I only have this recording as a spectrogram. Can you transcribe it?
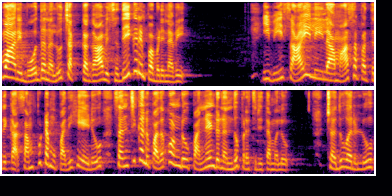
వారి బోధనలు చక్కగా విశదీకరింపబడినవి. ఇవి సాయి లీలా మాసపత్రిక సంపుటము పదిహేడు సంచికలు పదకొండు పన్నెండు నందు ప్రచురితములు. చదువరులు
